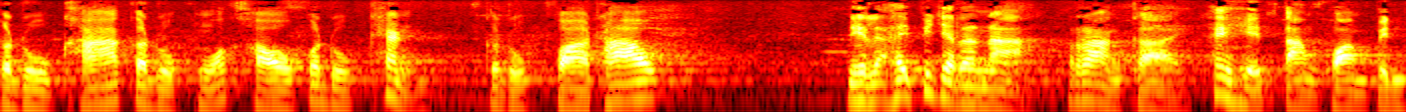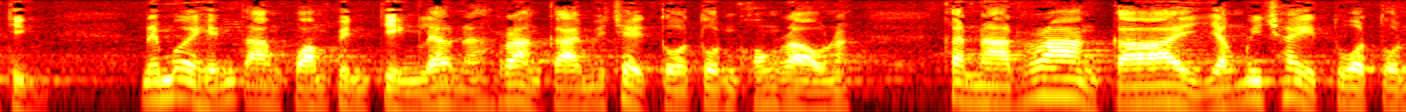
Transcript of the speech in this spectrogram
กระดูกขากระดูกหัวเขา่ากระดูกแข้งกระดูกฝ่าเท้านี่แหละให้พิจารณาร่างกายให้เห็นตามความเป็นจริง ในเมื่อเห็นตามความเป็นจริงแล้วนะ ร่างกายไม่ใช่ตัวตนของเรานะขนาดร่างกายยังไม่ใช่ตัวตน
